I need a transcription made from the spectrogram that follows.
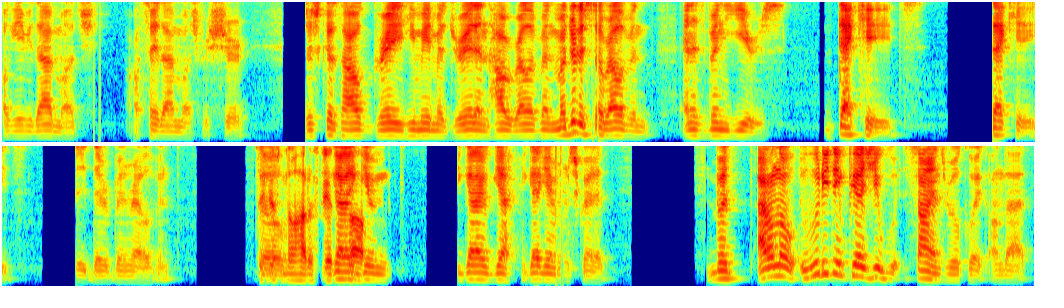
I'll give you that much. I'll say that much for sure. Just because how great he made Madrid and how relevant Madrid is still relevant, and it's been years, decades, decades. they- They've been relevant. They just know how to stay you at the gotta top. give him, you gotta yeah, you gotta give him his credit. But I don't know who do you think PSG signs real quick on that?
